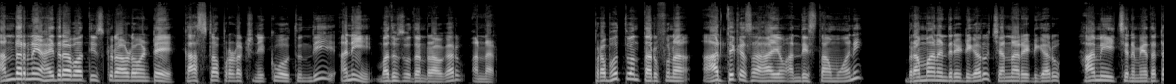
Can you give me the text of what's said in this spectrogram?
అందర్నీ హైదరాబాద్ తీసుకురావడం అంటే కాస్ట్ ఆఫ్ ప్రొడక్షన్ ఎక్కువ అవుతుంది అని మధుసూదన్ రావు గారు అన్నారు. ప్రభుత్వం తరఫున ఆర్థిక సహాయం అందిస్తాము అని బ్రహ్మానందరెడ్డి గారు చెన్నారెడ్డి గారు హామీ ఇచ్చిన మీదట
